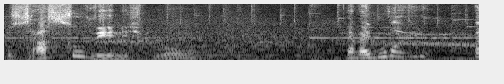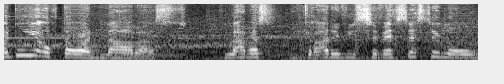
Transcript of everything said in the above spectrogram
Du sagst so wenig, Bro. Ja, weil du, weil du ja auch dauernd laberst. Du laberst gerade wie Sylvester Stallone.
